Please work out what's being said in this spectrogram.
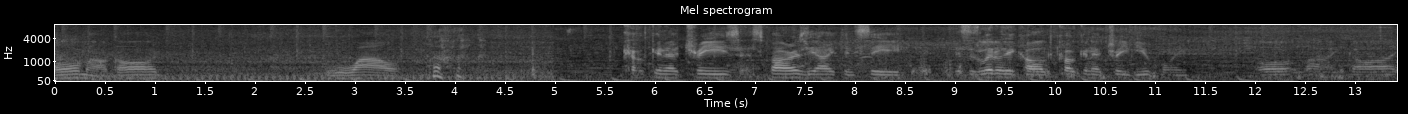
oh my god wow coconut trees as far as the eye can see. This is literally called Coconut Tree Viewpoint. Oh my God.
